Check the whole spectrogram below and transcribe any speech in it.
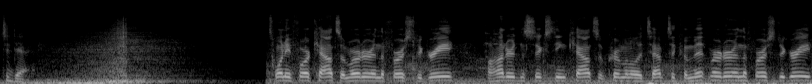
today. 24 counts of murder in the first degree, 116 counts of criminal attempt to commit murder in the first degree,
